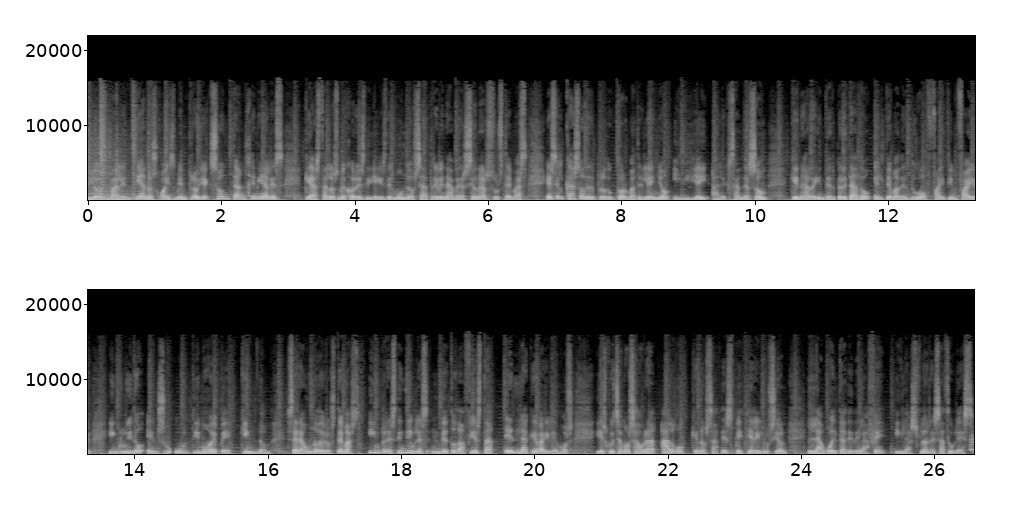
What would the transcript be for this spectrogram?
Los valencianos Wiseman Project son tan geniales que hasta los mejores DJs del mundo se atreven a versionar sus temas. Es el caso del productor madrileño y DJ Alexander Som, quien ha reinterpretado el tema del dúo Fighting Fire, incluido en su último EP, Kingdom. Será uno de los temas imprescindibles de toda fiesta en la que bailemos. Y escuchamos ahora algo que nos hace especial ilusión, la vuelta de De la Fe y las Flores Azules.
